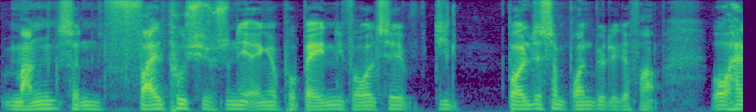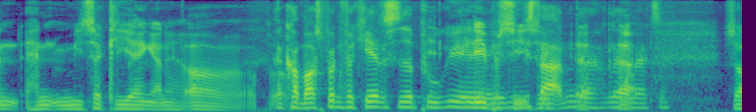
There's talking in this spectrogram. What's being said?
mange sådan fejlpositioneringer på banen i forhold til de bolde, som Brøndby ligger frem, hvor han, han misser clearingerne. Og, og, Han kom også på den forkerte side af Pukki Lige lige, præcis, lige i starten, ikke? der, Ja, ja, ja. mærke til. så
